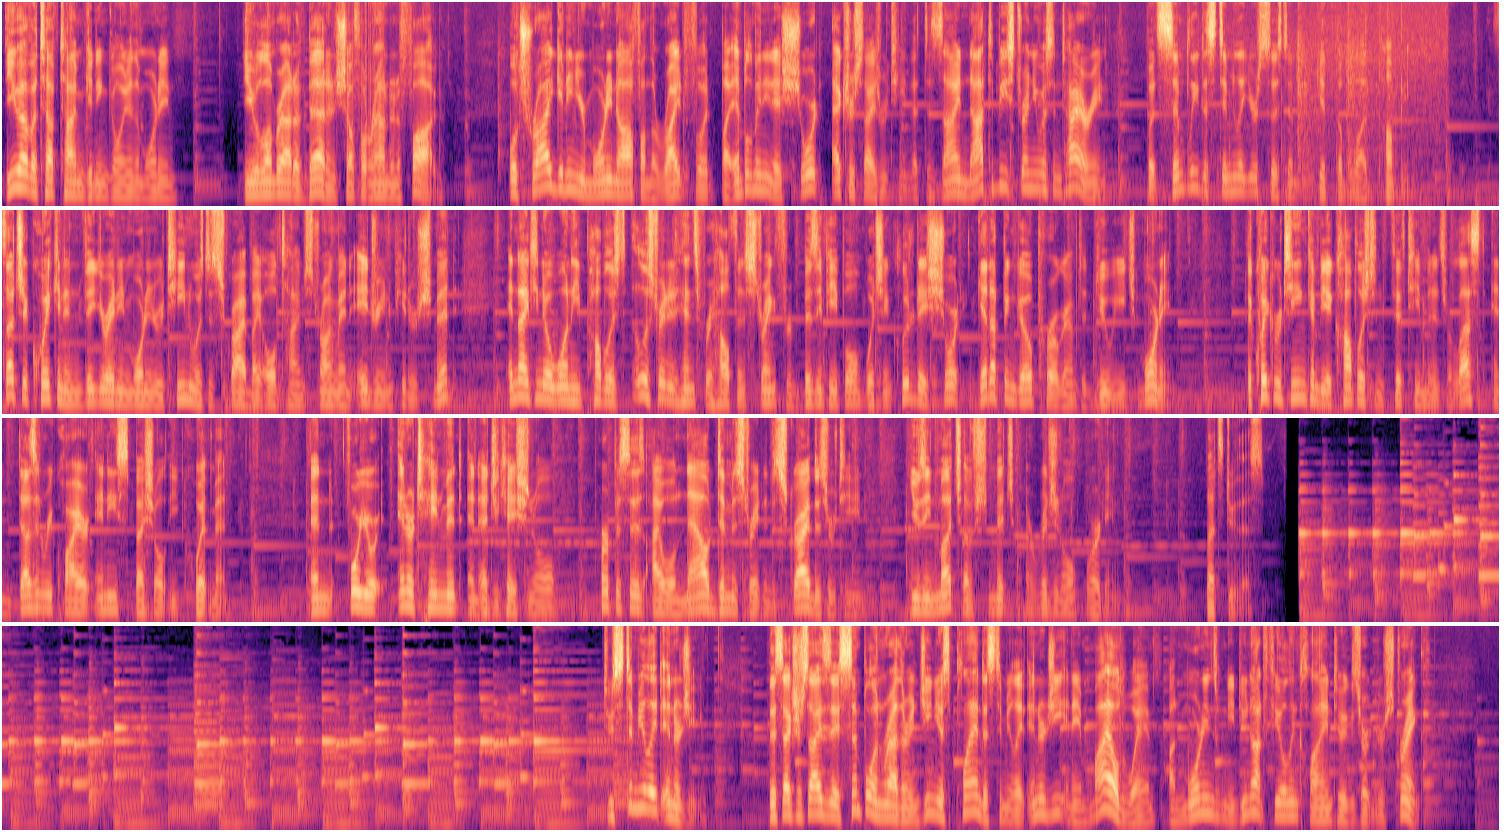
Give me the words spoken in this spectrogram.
Do you have a tough time getting going in the morning? Do you lumber out of bed and shuffle around in a fog? Well, try getting your morning off on the right foot by implementing a short exercise routine that's designed not to be strenuous and tiring, but simply to stimulate your system and get the blood pumping. Such a quick and invigorating morning routine was described by old time strongman Adrian Peter Schmidt. In 1901, he published Illustrated Hints for Health and Strength for Busy People, which included a short get up and go program to do each morning. The quick routine can be accomplished in 15 minutes or less and doesn't require any special equipment. And for your entertainment and educational purposes, I will now demonstrate and describe this routine using much of Schmidt's original wording. Let's do this. To stimulate energy, this exercise is a simple and rather ingenious plan to stimulate energy in a mild way on mornings when you do not feel inclined to exert your strength.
